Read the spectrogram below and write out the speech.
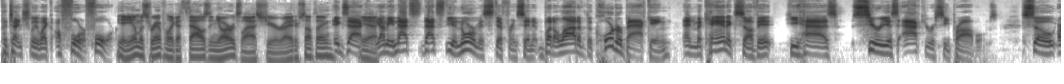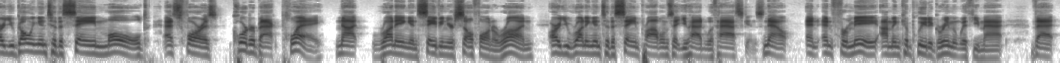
potentially like a 4 4. Yeah, he almost ran for like a thousand yards last year, right, or something. Exactly. Yeah. I mean, that's that's the enormous difference in it. But a lot of the quarterbacking and mechanics of it, he has serious accuracy problems. So, are you going into the same mold as far as quarterback play, not running and saving yourself on a run? Are you running into the same problems that you had with Haskins? Now, and and for me, I'm in complete agreement with you, Matt, that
